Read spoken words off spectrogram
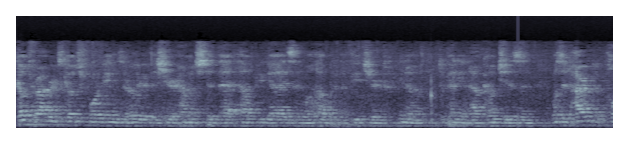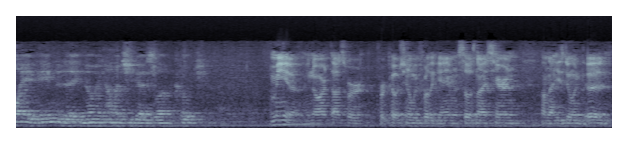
Coach Roberts coached four games earlier this year. How much did that help you guys and will help in the future, you know, depending on how coaches? And was it hard to play a game today knowing how much you guys love coach? I mean, yeah, you know, our thoughts were for coach, you know, before the game, and so it's nice hearing, um, that he's doing good,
